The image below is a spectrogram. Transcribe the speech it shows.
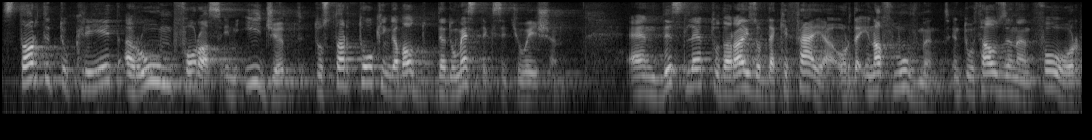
started to create a room for us in Egypt to start talking about the domestic situation. And this led to the rise of the Kifaya or the Enough movement in 2004,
